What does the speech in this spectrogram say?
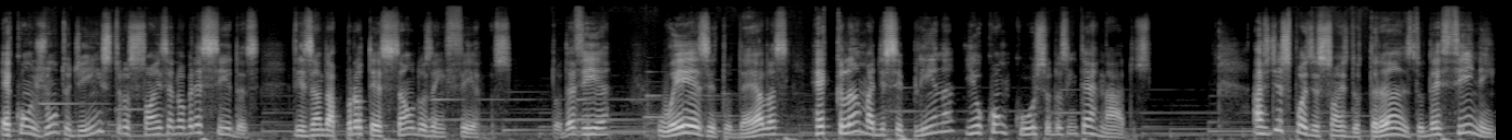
é conjunto de instruções enobrecidas, visando a proteção dos enfermos. Todavia, o êxito delas reclama a disciplina e o concurso dos internados. As disposições do trânsito definem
